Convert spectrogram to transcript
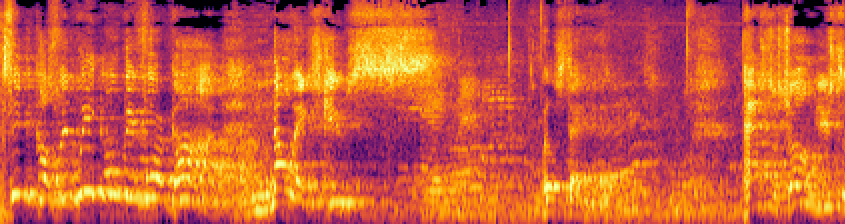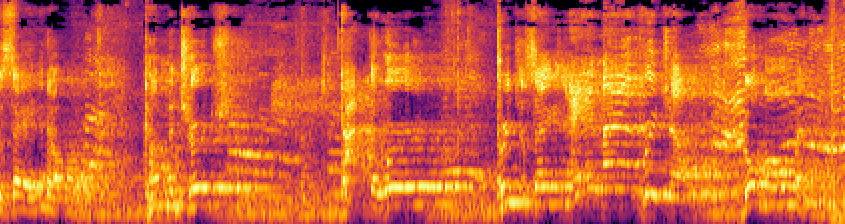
See, because when we go before God, no excuse will stand. Pastor Strong used to say, you know, come to church, got the word, preacher saying, Amen, preacher. Go home and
